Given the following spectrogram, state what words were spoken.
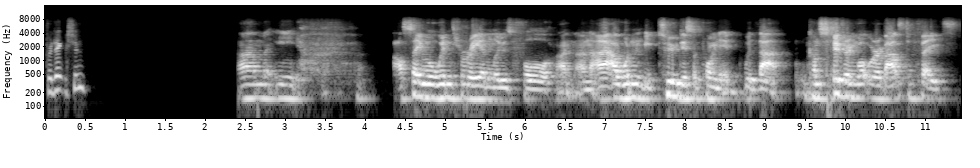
Prediction? Um, I'll say we'll win three and lose four, and, and I, I wouldn't be too disappointed with that, considering what we're about to face.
